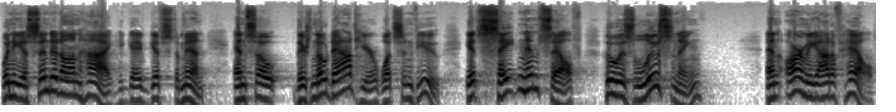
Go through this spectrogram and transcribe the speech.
when he ascended on high, he gave gifts to men. And so there's no doubt here what's in view. It's Satan himself who is loosening an army out of hell.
